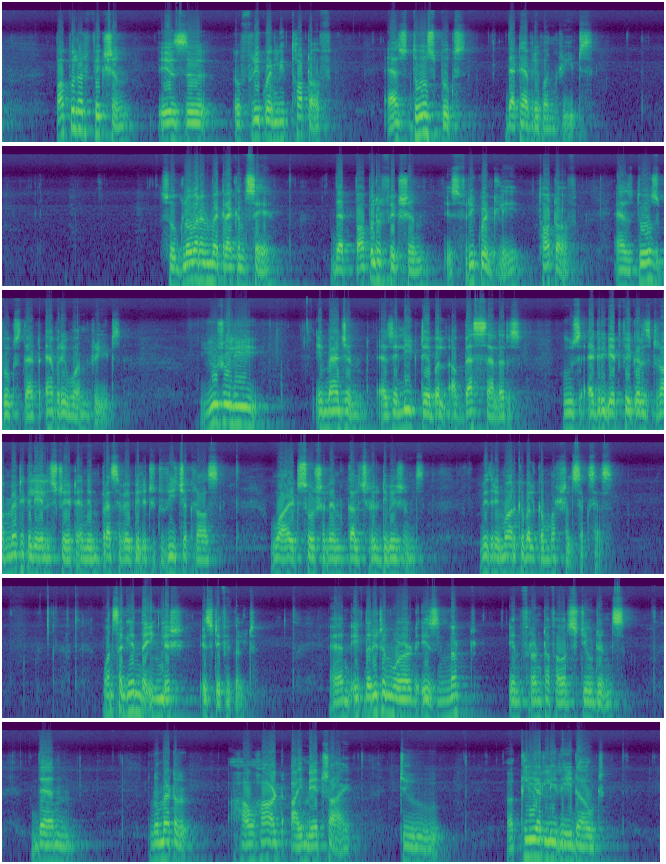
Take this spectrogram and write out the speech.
popular fiction is uh, frequently thought of as those books that everyone reads. So Glover and McCracken say that popular fiction is frequently thought of as those books that everyone reads usually imagined as a league table of bestsellers whose aggregate figures dramatically illustrate an impressive ability to reach across wide social and cultural divisions with remarkable commercial success. Once again, the English is difficult, and if the written word is not in front of our students, then no matter how hard I may try to uh, clearly read out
